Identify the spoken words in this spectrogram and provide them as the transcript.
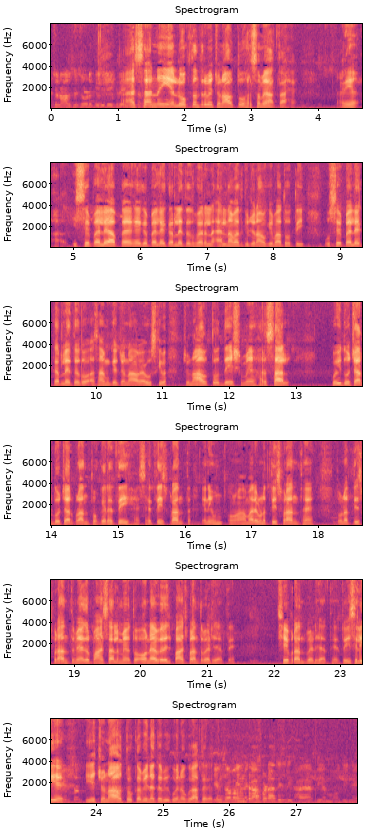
चुनाव से जोड़ के भी देख रहे हैं। ऐसा नहीं है। लोकतंत्र में चुनाव तो हर समय आता है। यानी इससे पहले आप कहेंगे कि पहले कर लेते तो फिर इलाहाबाद के चुनाव की बात होती। उससे पहले कर लेते तो असम के चुनाव है। उसकी चुनाव तो देश में हर साल कोई दो चार दो चार प्रांतों के रहते ही हैं। सैंतीस प्रांत यानी हमारे उनतीस प्रांत हैं। तो उनतीस प्रांत में अगर पाँच साल में तो ऑन एवरेज पाँच प्रांत बैठ जाते हैं। छह प्रांत बैठ जाते हैं। तो इसलिए ये चुनाव तो कभी ना कभी कोई ना कोई आते रहते हैं। आपने कहा बड़ा दिल दिखाया पीएम मोदी ने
